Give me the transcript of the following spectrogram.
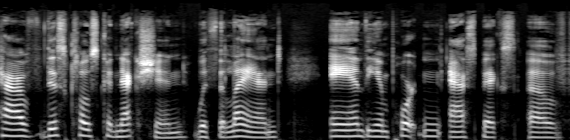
have this close connection with the land and the important aspects of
